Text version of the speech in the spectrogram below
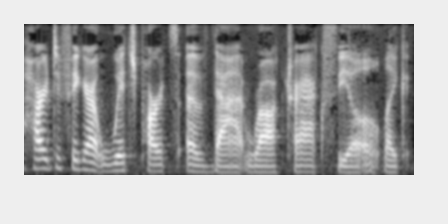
hard to figure out which parts of that rock track feel like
